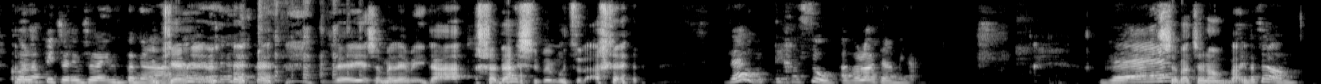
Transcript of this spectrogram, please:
כל הפיצ'רים של האינסטגרם כן, ויש שם מלא מידע חדש ומוצלח. זהו תכעסו אבל לא יותר מדי ו... שבת שלום, ביי. שבת שלום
